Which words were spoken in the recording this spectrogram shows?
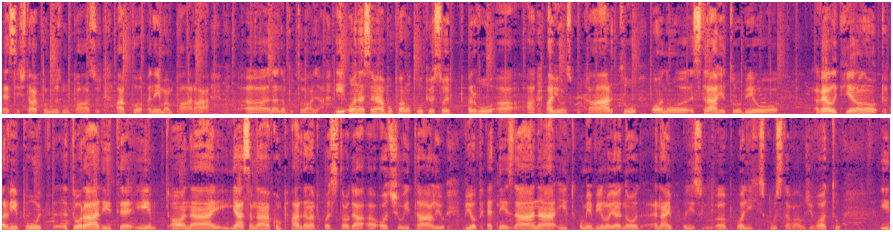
desi, šta ako mi uzmu pasoš, ako nemam para, na, na putovanja. I onda sam ja bukvalno kupio svoju prvu a, a, avionsku kartu, ono, strah je to bio veliki jer ono prvi put to radite i ona ja sam nakon par dana posle toga otišao u Italiju. Bio 15 dana i to mi je bilo jedno od najboljih boljih iskustava u životu i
